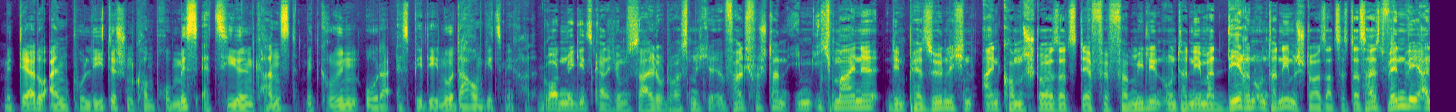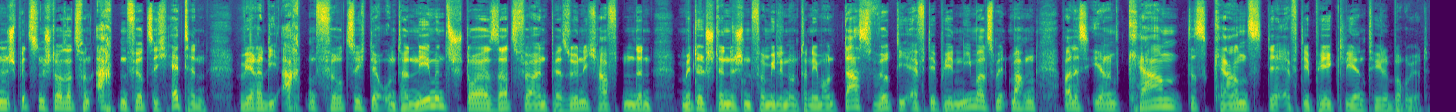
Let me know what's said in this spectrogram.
mit der du einen politischen Kompromiss erzielen kannst mit Grünen oder SPD. Nur darum geht es mir gerade. Gordon, mir geht es gar nicht ums Saldo. Du hast mich äh, falsch verstanden. Ich meine den persönlichen Einkommenssteuersatz, der für Familienunternehmer deren Ist. Das heißt, wenn wir einen Spitzensteuersatz von 48 hätten, wäre die 48 40 der Unternehmenssteuersatz für einen persönlich haftenden mittelständischen Familienunternehmer. Und das wird die FDP niemals mitmachen, weil es ihren Kern des Kerns der FDP-Klientel berührt.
